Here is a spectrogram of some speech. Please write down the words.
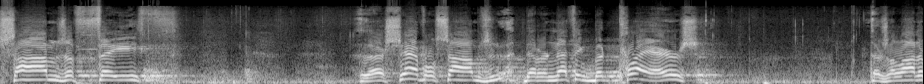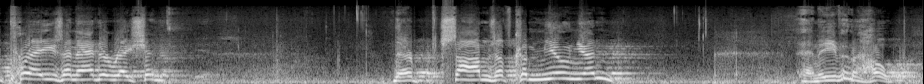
Psalms of faith. There are several Psalms that are nothing but prayers. There's a lot of praise and adoration. There are psalms of communion and even hope.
